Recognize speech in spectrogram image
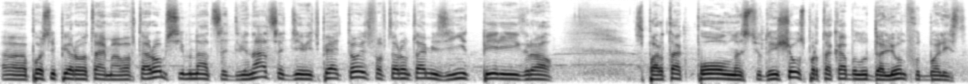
Э, после первого тайма, а во втором 17-12, 9-5. То есть во втором тайме «Зенит» переиграл. «Спартак» полностью. Да еще у «Спартака» был удален футболист.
